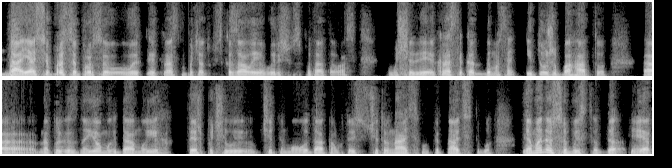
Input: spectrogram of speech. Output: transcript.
Да, я ще про це просто ви якраз на початку сказали, я вирішив спитати вас. Тому що якраз така демонстрація, і дуже багато, е, наприклад, знайомих, да, моїх теж почали вчити мову, да, там хтось в 14-му, 15-му. Для мене особисто, да, я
